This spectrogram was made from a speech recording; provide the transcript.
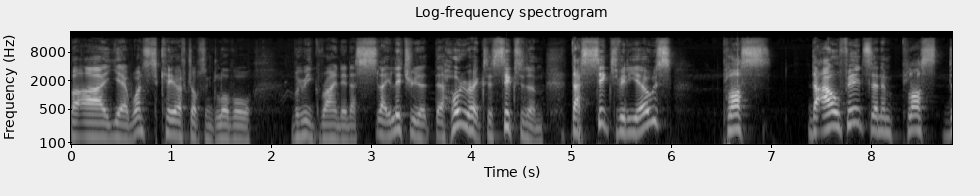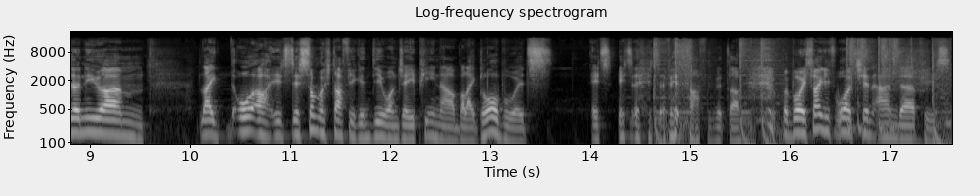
But, uh, yeah, once KOF drops in Global, we're gonna be grinding. That's, like, literally, the, the Holy Relics is six of them. That's six videos, plus the outfits, and then plus the new, um, like, all, oh, it's, there's so much stuff you can do on JP now, but, like, Global, it's, it's, it's, it's a bit tough, a bit tough. But, boys, thank you for watching, and, uh, peace.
